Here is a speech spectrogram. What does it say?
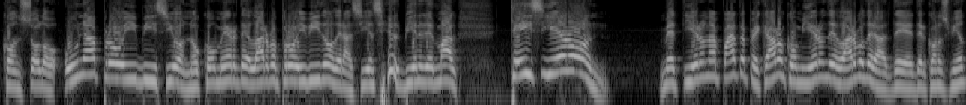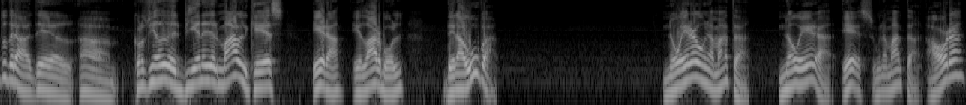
con solo una prohibición, no comer del árbol prohibido de la ciencia del bien y del mal. ¿Qué hicieron? Metieron la pata, pecaron, comieron del árbol del conocimiento de la, del ah, conocimiento del bien y del mal, que es, era el árbol de la uva. No era una mata. No era, es una mata. Ahora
